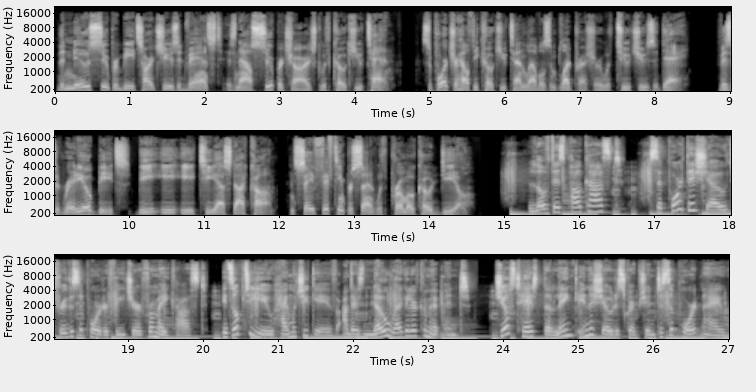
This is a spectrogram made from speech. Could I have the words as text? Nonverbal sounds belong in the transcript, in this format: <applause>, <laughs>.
The new Super Beets Heart Chews Advanced is now supercharged with CoQ10. Support your healthy CoQ10 levels and blood pressure with two chews a day. Visit RadioBeats, B-E-E-T-S dot com and save 15% with promo code DEAL. Love this podcast? Support this show through the supporter feature from ACAST. It's up to you how much you give and there's no regular commitment. Just hit the link in the show description to support now.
